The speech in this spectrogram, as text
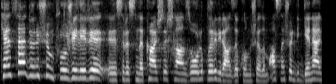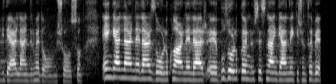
kentsel dönüşüm projeleri e, sırasında karşılaşılan zorlukları biraz da konuşalım. Aslında şöyle bir genel bir değerlendirme de olmuş olsun. Engeller neler, zorluklar neler? E, bu zorlukların üstesinden gelmek için tabii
